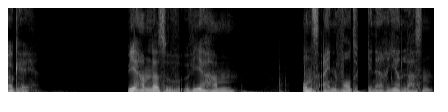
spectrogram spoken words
Okay. Wir haben das, wir haben uns ein Wort generieren lassen.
